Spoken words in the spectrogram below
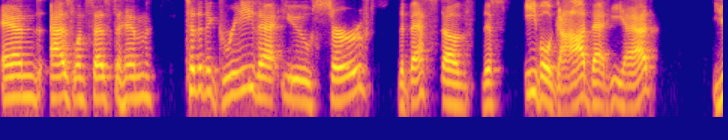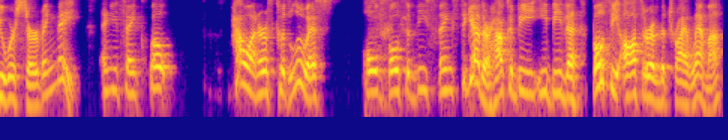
And Aslan says to him, To the degree that you served the best of this evil God that he had, you were serving me. And you think, well, how on earth could Lewis hold both of these things together? How could be he be the both the author of the trilemma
